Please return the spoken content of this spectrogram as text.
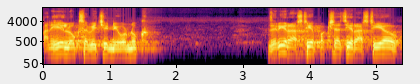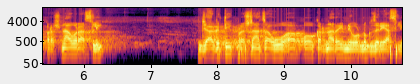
आणि ही लोकसभेची निवडणूक जरी राष्ट्रीय पक्षाची राष्ट्रीय प्रश्नावर असली जागतिक प्रश्नाचा उहापोह करणारी निवडणूक जरी असली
